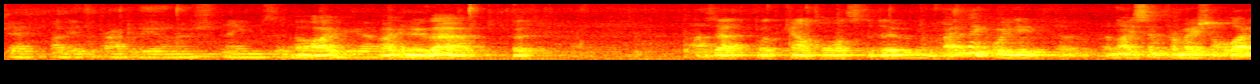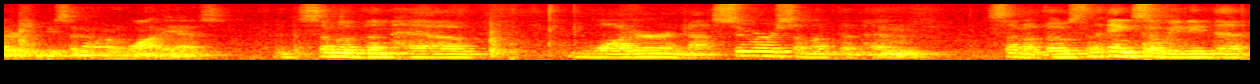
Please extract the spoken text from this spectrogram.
Okay, I'll get the property owners' names and. Oh, I, figure out- I can do that, but is that what the council wants to do? I think we need a, a nice informational letter should be sent out on why, yes. And Some of them have water and not sewer, some of them have hmm. some of those things, so we need to,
